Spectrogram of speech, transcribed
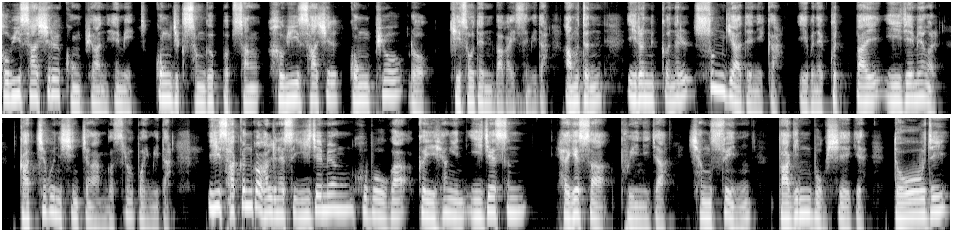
허위사실을 공표한 혐의 공직선거법상 허위사실 공표로 기소된 바가 있습니다. 아무튼 이런 건을 숨겨야 되니까 이번에 굿바이 이재명을 가처분 신청한 것으로 보입니다. 이 사건과 관련해서 이재명 후보가 그의 형인 이재선 회계사 부인이자 형수인 박인복 씨에게 도저히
